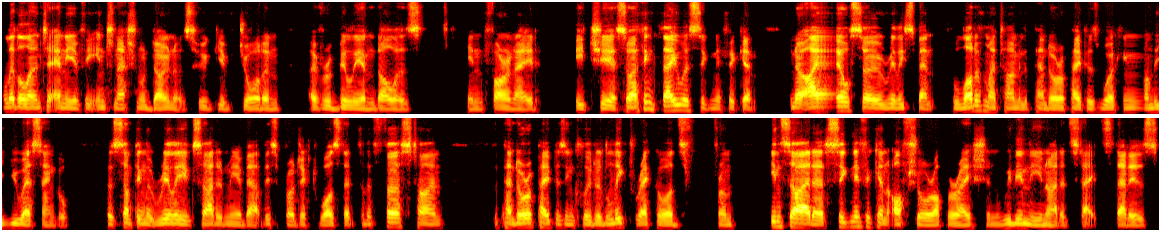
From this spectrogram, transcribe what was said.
let alone to any of the international donors who give Jordan over a billion dollars in foreign aid each year. So I think they were significant. You know, I also really spent a lot of my time in the Pandora Papers working on the US angle. Because something that really excited me about this project was that for the first time, the Pandora Papers included leaked records from inside a significant offshore operation within the United States. That is,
